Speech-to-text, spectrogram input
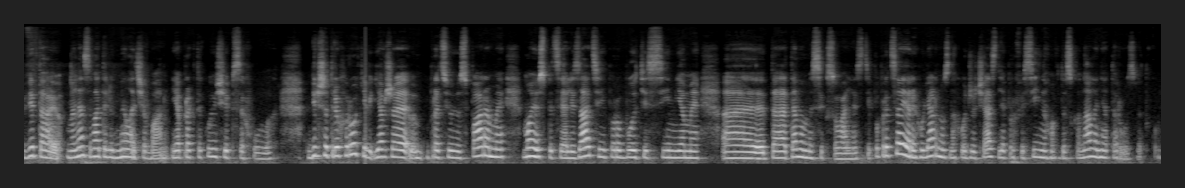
Вітаю! Мене звати Людмила Чабан, я практикуючий психолог. Більше трьох років я вже е, працюю з парами, маю спеціалізацію по роботі з сім'ями е, та темами сексуальності. Попри це, я регулярно знаходжу час для професійного вдосконалення та розвитку.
